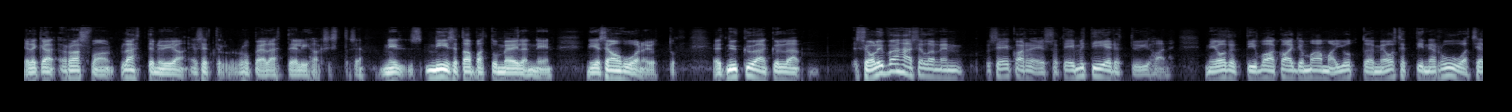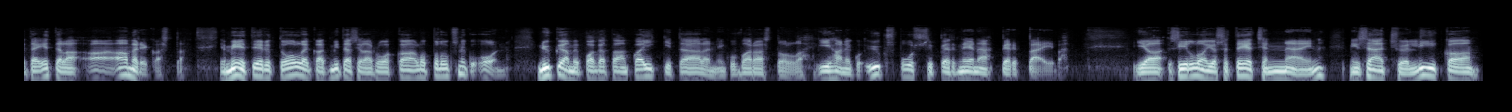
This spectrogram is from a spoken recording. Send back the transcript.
Eli rasva on lähtenyt ja, ja sitten rupeaa lähteä lihaksista se. Niin, niin se tapahtuu meille, niin, niin ja se on huono juttu. Et nykyään kyllä, se oli vähän sellainen sekareissu, että ei me tiedetty ihan. Niin otettiin vaan kaiken maailman juttuja, me ostettiin ne ruuat sieltä Etelä-Amerikasta. Ja me ei tiedetty ollenkaan, että mitä siellä ruokaa loppujen lopuksi niin on. Nykyään me pakataan kaikki täällä niin kuin varastolla, ihan niin kuin yksi pussi per nenä per päivä. Ja silloin, jos sä teet sen näin, niin sä et syö liikaa,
